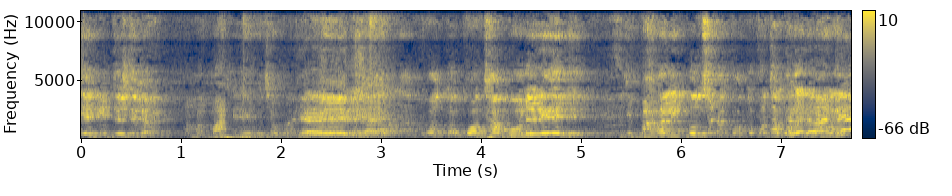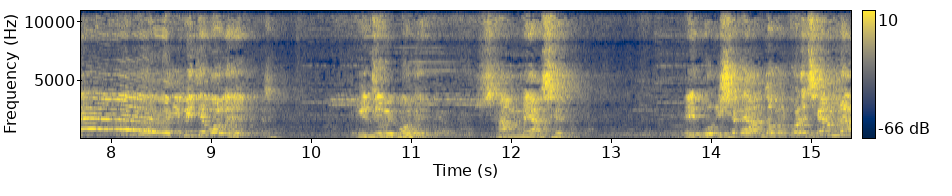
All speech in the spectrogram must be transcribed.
যে নির্দেশ দেবেন আমরা মাঠে নেমে যাব। কত কথা বলে রে। যে বাঙালি বলছে না কত কথা বলে বাঙালি টিভিতে বলে ইউটিউবে বলে সামনে আসেন এই বরিশালে আন্দোলন করেছি আমরা।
